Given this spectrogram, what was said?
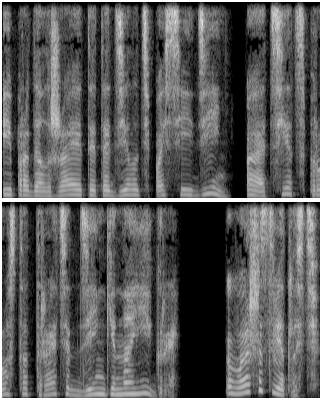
И продолжает это делать по сей день, а отец просто тратит деньги на игры. «Ваша светлость!»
